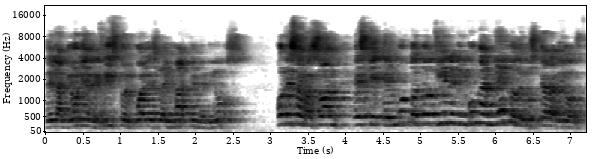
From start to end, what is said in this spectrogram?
de la gloria de Cristo, el cual es la imagen de Dios. Por esa razón es que el mundo no tiene ningún anhelo de buscar a Dios,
